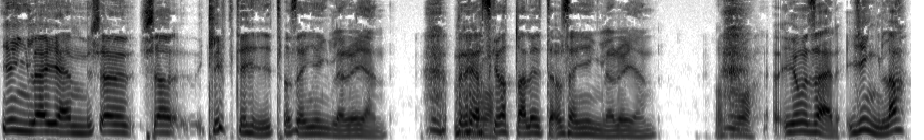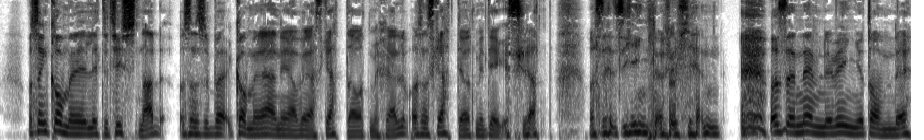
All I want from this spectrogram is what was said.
Jingla igen, kör, kör, klipp till hit och sen jinglar du igen. Men jag Ja. skrattar lite och sen jinglar du igen. Vadå? Jo men så här, jingla och sen kommer det lite tystnad och sen så kommer det här när jag börjar skratta åt mig själv och sen skrattar jag åt mitt eget skratt och sen så jinglar det igen och sen nämner vi inget om det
